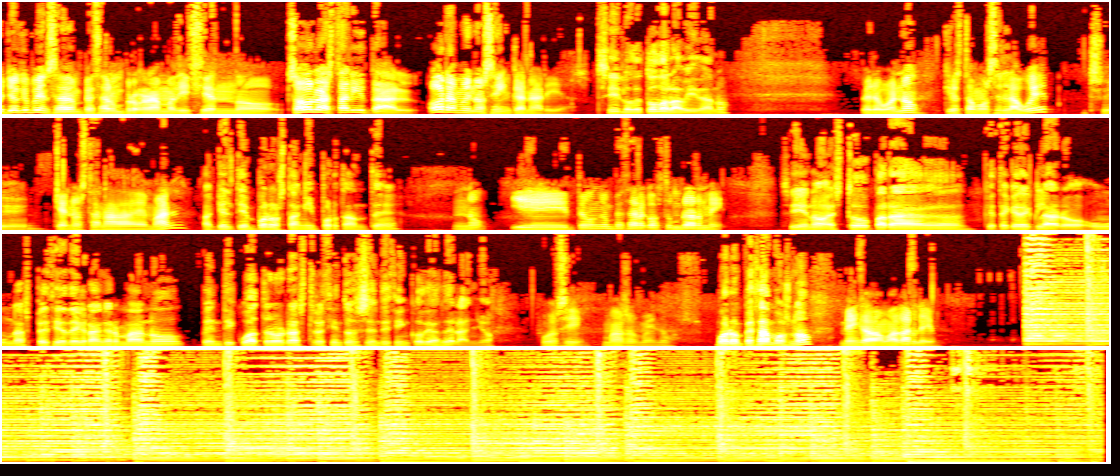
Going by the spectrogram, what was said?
Pues yo que pensaba empezar un programa diciendo, solo hasta y tal, hora menos en Canarias. Sí, lo de toda la vida, ¿no? Pero bueno, que estamos en la web, Sí. que no está nada de mal. Aquí el tiempo no es tan importante, ¿eh? No. Y tengo que empezar a acostumbrarme. Sí, no, esto para que te quede claro, una especie de gran hermano, 24 horas, 365 días del año. Pues sí, más o menos. Bueno, empezamos, ¿no? Venga, vamos a darle.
